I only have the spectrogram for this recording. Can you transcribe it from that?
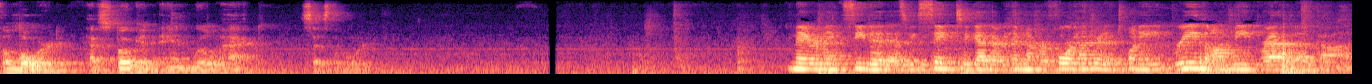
the Lord, have spoken and will act, says the Lord. You may remain seated as we sing together hymn number 420, Breathe on Me, Breath of God.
